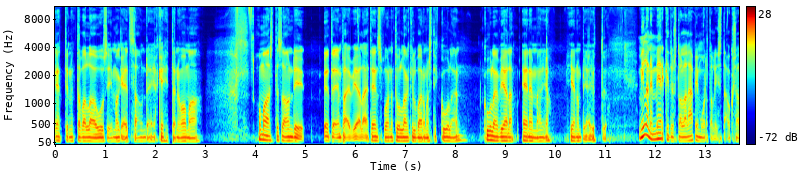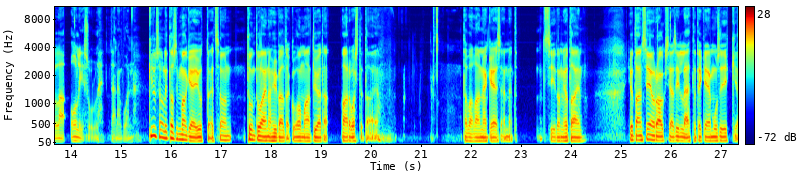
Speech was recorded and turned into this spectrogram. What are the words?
etsinyt tavallaan uusia makeita soundeja ja kehittänyt omaa, omaa sitä soundia eteenpäin vielä. Et ensi vuonna tullaan kyllä varmasti kuuleen, kuuleen vielä enemmän ja hienompia juttuja. Millainen merkitys tuolla läpimurtolistauksella oli sulle tänä vuonna? Kyllä se oli tosi makea juttu, että se on, tuntuu aina hyvältä, kun omaa työtä arvostetaan ja tavallaan näkee sen, että siitä on jotain, jotain seurauksia sillä, että tekee musiikkia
